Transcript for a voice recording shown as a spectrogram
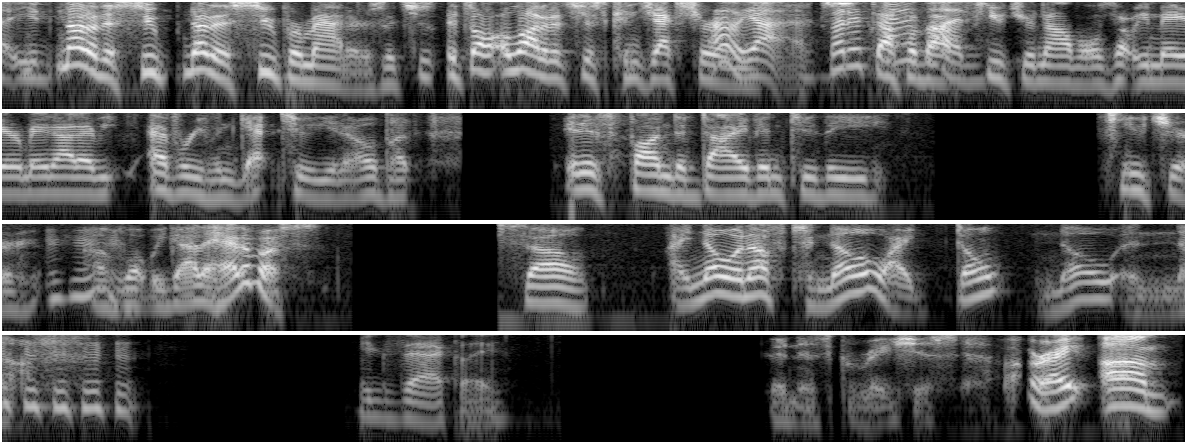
none of the soup, none of the super matters. It's just, it's all, a lot of it's just conjecture. oh yeah but stuff kind of about fun. future novels that we may or may not ever, ever even get to, you know, but it is fun to dive into the future of Mhm. what we got ahead of us. So I know enough to know I don't know enough. exactly Goodness gracious. All right. Um,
